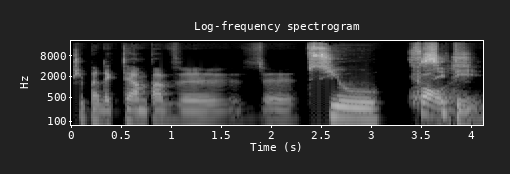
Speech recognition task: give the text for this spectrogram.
przypadek Trumpa w, w, w Sioux Falls. City.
